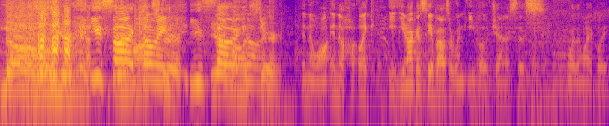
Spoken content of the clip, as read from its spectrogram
no, You saw it coming. monster. You You're a it coming. Monster. In the wall, in the ho- like, e- you're not gonna see a Bowser win Evo Genesis, more than likely,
